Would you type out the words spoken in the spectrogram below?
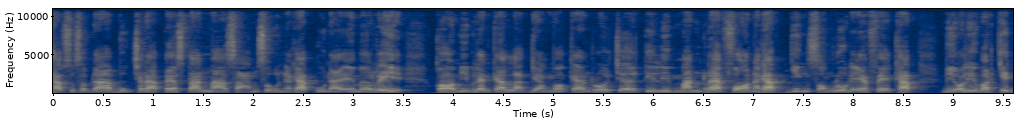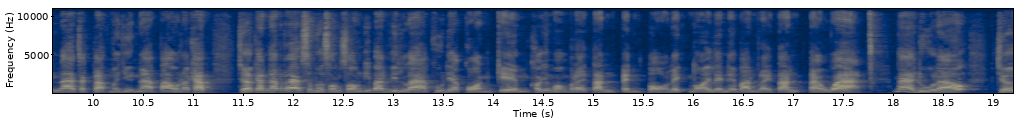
คัพสุดสัปดาห์บุกชนะเปสตันมา 3-0 นะครับ อูนายเอเมอรี่ก็มีผู้เล่นการหลักอย่างมอร์แกนโรเจอร์ติลิมันแรดฟอร์ดนะครับ ยิง 2 ลูกใน FA ครับ มีออลลี่วัตกินน่าจะกลับมายืนหน้าเป้านะครับ เจอกันนัดแรกเสมอ 2-2 ที่บ้านวิลล่าคู่นี้ก่อนเกมเขาจะมองไบรตันเป็นต่อเล็กน้อยเล่นในบ้านไบรตันแต่ว่า แม่ดูแล้วเจอ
